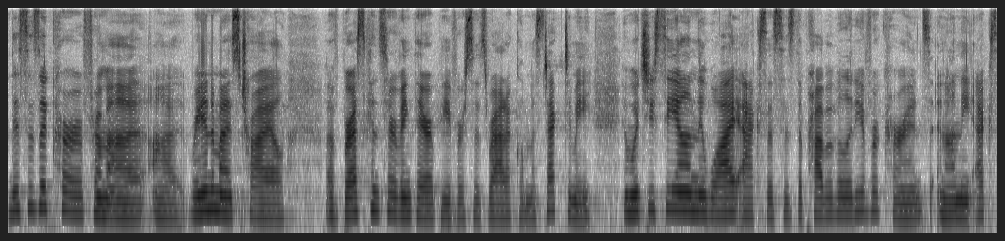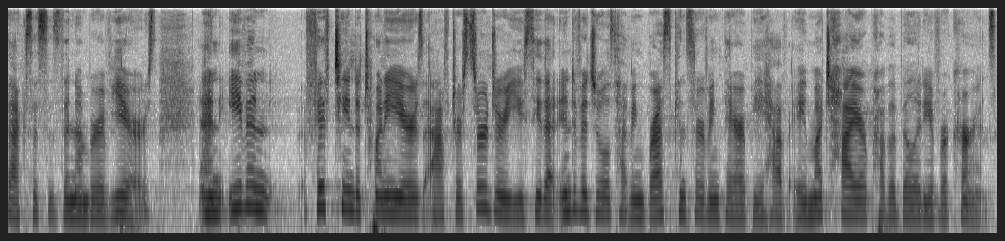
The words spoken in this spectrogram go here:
This is a curve from a, a randomized trial of breast conserving therapy versus radical mastectomy. And what you see on the y axis is the probability of recurrence, and on the x axis is the number of years. And even 15 to 20 years after surgery, you see that individuals having breast conserving therapy have a much higher probability of recurrence.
